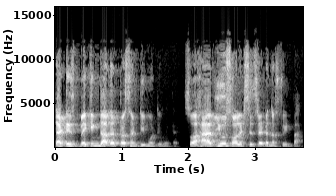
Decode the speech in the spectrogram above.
that is making the other person demotivated. So have you solicited enough feedback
